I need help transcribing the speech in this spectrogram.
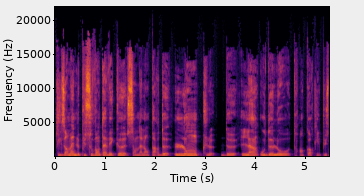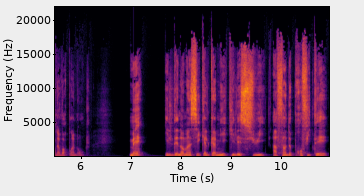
qu'ils emmènent le plus souvent avec eux, s'en allant par deux, l'oncle de l'un ou de l'autre, encore qu'ils puissent n'avoir point d'oncle. Mais ils dénomment ainsi quelques amis qui les suit afin de profiter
